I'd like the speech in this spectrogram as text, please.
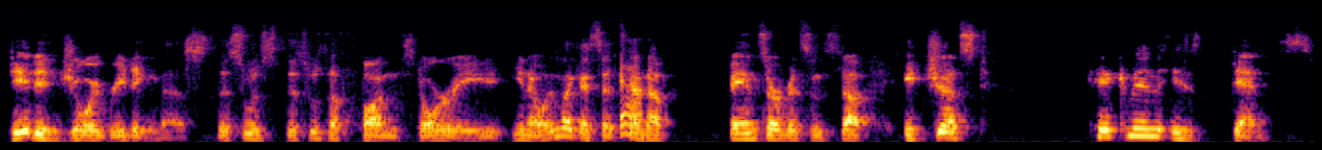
did enjoy reading this. This was this was a fun story, you know, and like I said, it's Yeah. enough fan service and stuff. It just Hickman is dense.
